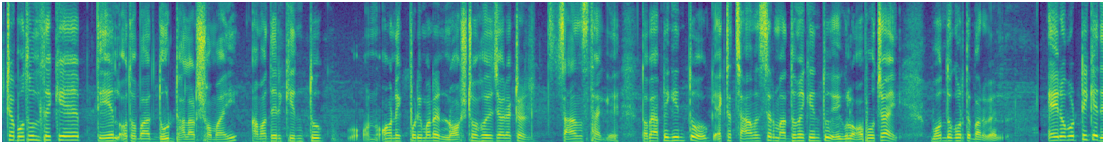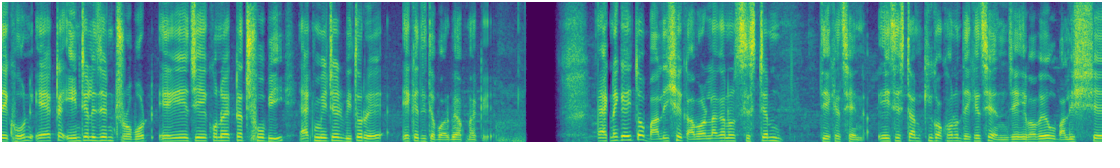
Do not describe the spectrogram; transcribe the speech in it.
একটা বোতল থেকে তেল অথবা দুধ ঢালার সময় আমাদের কিন্তু অনেক পরিমাণে নষ্ট হয়ে যাওয়ার একটা চান্স থাকে। তবে আপনি কিন্তু একটা চামচের মাধ্যমে কিন্তু এগুলো অপচয় বন্ধ করতে পারবেন। এই রোবটটিকে দেখুন, এ একটা ইন্টেলিজেন্ট রোবট এ যে কোনো একটা ছবি এক মিনিটের ভিতরে এঁকে দিতে পারবে আপনাকে। অনেকেই তো বালিশে কাবার লাগানোর সিস্টেম দেখেছেন। এই সিস্টেম কি কখনো দেখেছেন যে এভাবেও বালিশে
